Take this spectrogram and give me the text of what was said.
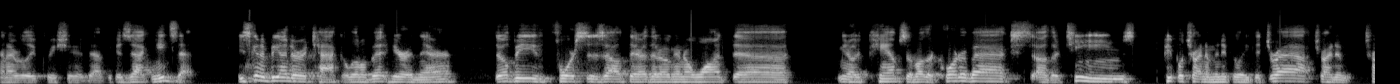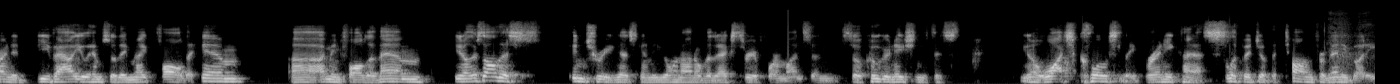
And I really appreciated that because Zach needs that. He's going to be under attack a little bit here and there. There'll be forces out there that are going to want the, you know, camps of other quarterbacks, other teams, people trying to manipulate the draft, trying to trying to devalue him so they might fall to him. Uh, I mean, fall to them. You know, there's all this intrigue that's going to be going on over the next three or four months, and so Cougar Nation is just you know watch closely for any kind of slippage of the tongue from anybody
